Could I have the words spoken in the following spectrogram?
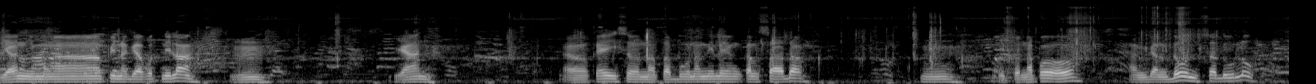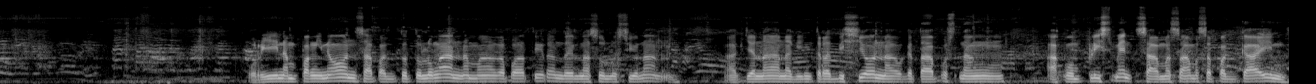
Yan yung mga pinagakot nila. Mm. Yan. Okay, so natabunan nila yung kalsada. Mm. Ito na po, oh. hanggang doon sa dulo. Purihin ang Panginoon sa pagtutulungan ng mga kapatiran dahil nasolusyonan. At yan na naging tradisyon na pagkatapos ng accomplishment sama-sama sa pagkain.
